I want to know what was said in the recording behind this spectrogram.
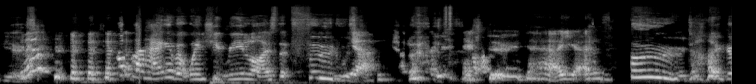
what is wrong with you? She got the hang of it when she realised that food was Yeah. coming out of it. There's food there, yes. food. Go,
